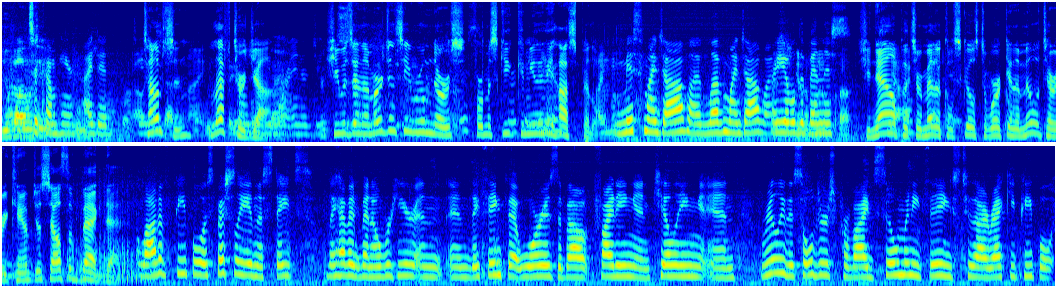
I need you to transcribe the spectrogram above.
You to come here. I did. Thompson left her job. She was an emergency room nurse for Mesquite Community Hospital. I miss my job. I love my job. Are you able to bend this? She now puts her medical skills to work in a military camp just south of Baghdad. A lot of people, especially in the States, they haven't been over here and, and they think that war is about fighting and killing and really the soldiers provide so many things to the Iraqi people.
